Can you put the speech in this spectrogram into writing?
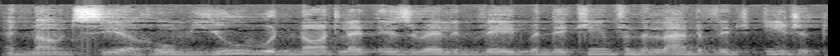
and Mount Seir, whom you would not let Israel invade when they came from the land of Egypt,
